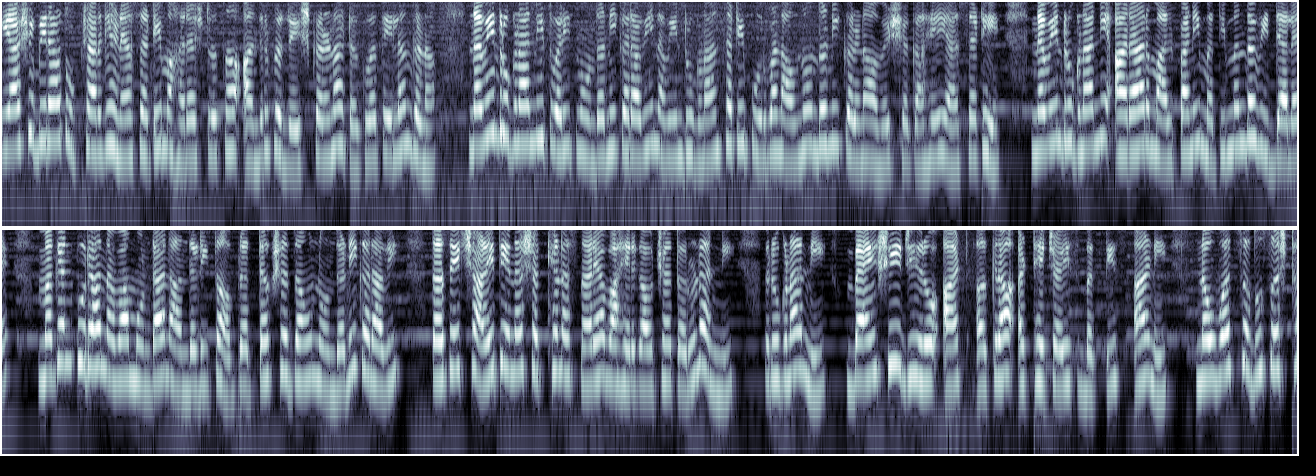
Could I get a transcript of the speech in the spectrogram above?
या शिबिरात उपचार घेण्यासाठी महाराष्ट्रसह आंध्र प्रदेश कर्नाटक व तेलंगणा. नवीन रुग्णांनी त्वरित नोंदणी करावी. नवीन रुग्णांसाठी पूर्व नावनोंदणी करणं आवश्यक आहे. यासाठी नवीन रुग्णांनी आर आर मालपाणी मतिमंद विद्यालय मगनपुरा नवा मुंडा नांदेड इथं प्रत्यक्ष जाऊन नोंदणी करावी. तसेच शाळेत येणं शक्य नसणाऱ्या बाहेरगावच्या तरुणांनी रुग्णांनी ब्याऐंशी झिरो आठ अकरा अठ्ठेचाळीस बत्तीस आणि नव्वद सदुसष्ट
